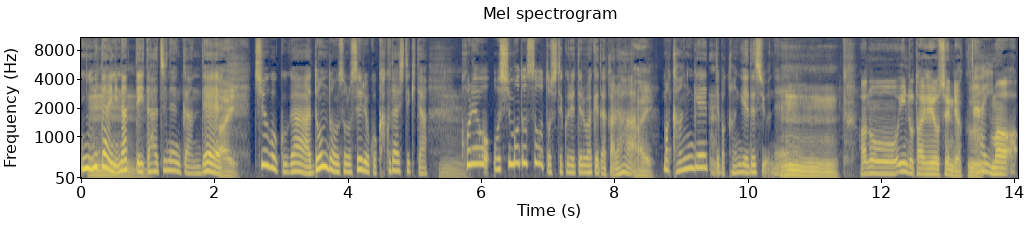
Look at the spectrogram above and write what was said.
みたいになっていた8年間で、はい、中国がどんどんその勢力を拡大してきた、これを押し戻そうとしてくれてるわけだから、はい、まあ、歓迎って言えば歓迎ですよね。あのインド太平洋戦略、はい、ま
